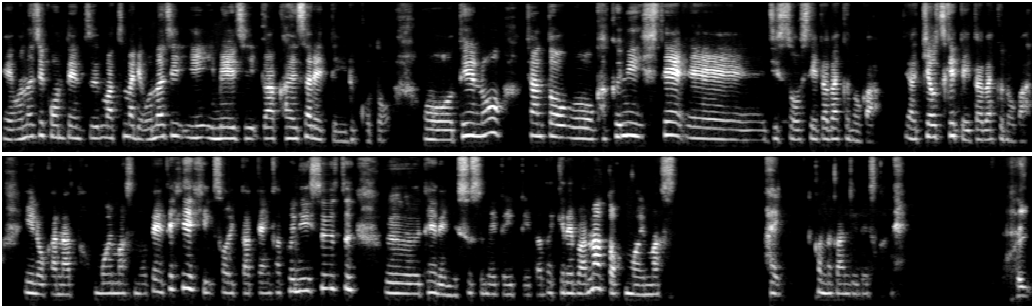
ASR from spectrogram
えー、同じコンテンツ、まあ、つまり同じイメージが返されていることっていうのをちゃんと確認して、えー、実装していただくのが気をつけていただくのがいいのかなと思いますので、ぜひぜひそういった点確認しつつ、丁寧に進めていっていただければなと思います。はい、こんな感じですかね。はい。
